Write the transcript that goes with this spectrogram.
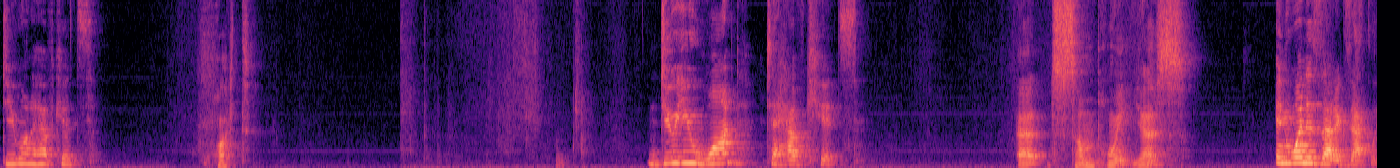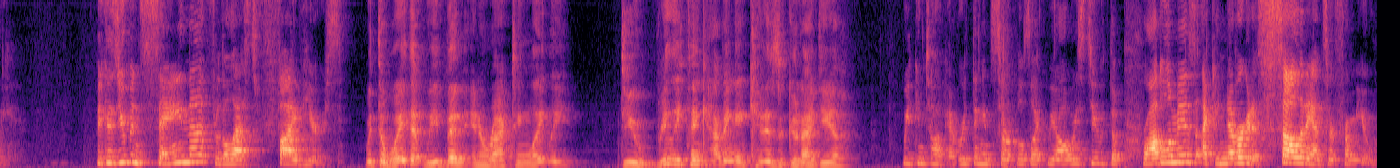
Do you want to have kids? What? Do you want to have kids? At some point, yes. And when is that exactly? Because you've been saying that for the last five years. With the way that we've been interacting lately, do you really think having a kid is a good idea? We can talk everything in circles like we always do. The problem is, I can never get a solid answer from you.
